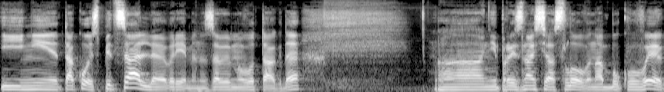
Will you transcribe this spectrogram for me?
и не такое специальное время, назовем его так, да, не произнося слово на букву В,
